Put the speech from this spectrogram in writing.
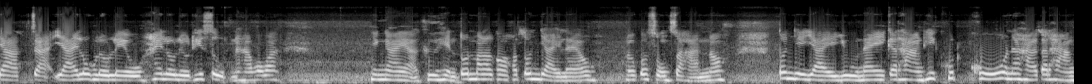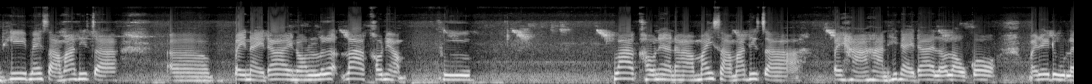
อยากจะย้ายลงเร็วๆให้เร็วๆที่สุดนะคะ เพราะว่ายังไงอะ คือเห็นต้นมะละกอเขาต้นใหญ่แล้วเราก็สงสารเนาะต้นใหญ่ ๆ อยู่ในกระถางที่คุดคู้นะคะ กระถางที่ไม่สามารถที่จะไปไหนได้เนาะเลือดรากเขาเนี่ยคือ รากเขาเนี่ยนะคะไม่สามารถที่จะไปหาอาหารที่ไหนได้ แล้วเราก็ไม่ได้ดูแล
